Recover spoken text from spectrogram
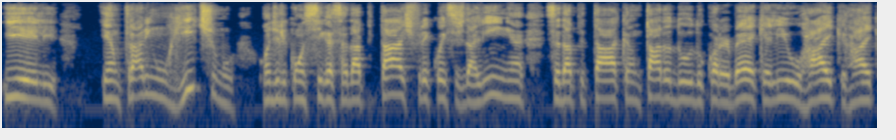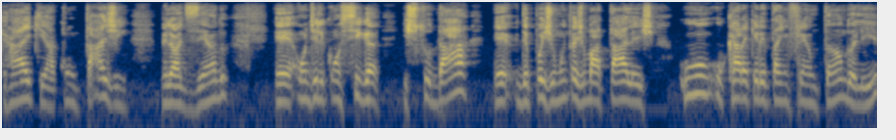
e ele entrar em um ritmo onde ele consiga se adaptar às frequências da linha, se adaptar à cantada do, do quarterback, ali o hike, hike, hike, a contagem, melhor dizendo, é, onde ele consiga estudar, é, depois de muitas batalhas, o, o cara que ele está enfrentando ali,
